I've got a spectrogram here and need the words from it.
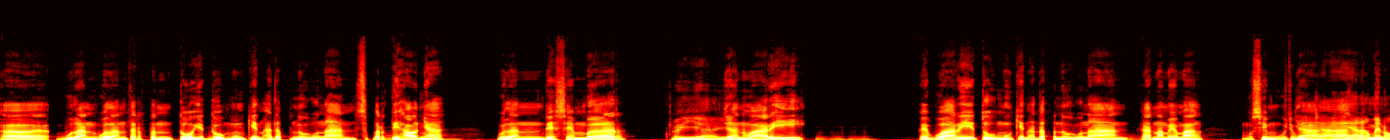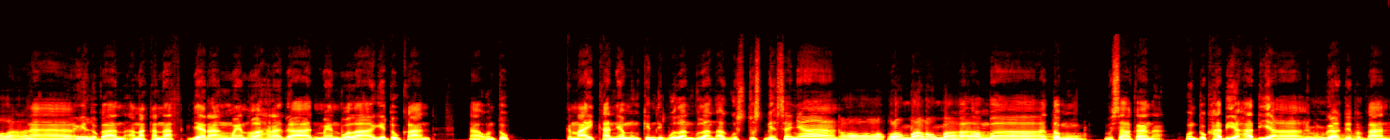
eh, bulan-bulan tertentu itu mungkin ada penurunan. Seperti halnya bulan Desember, Oh iya, iya. Januari, Februari itu mungkin ada penurunan karena memang musim Cuma hujan. jarang main olahraga. Nah, itu kan anak-anak jarang main olahraga, main bola gitu kan. Nah, untuk kenaikannya mungkin di bulan-bulan Agustus biasanya Oh, lomba-lomba lomba atau m- misalkan untuk hadiah-hadiah juga gitu kan.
